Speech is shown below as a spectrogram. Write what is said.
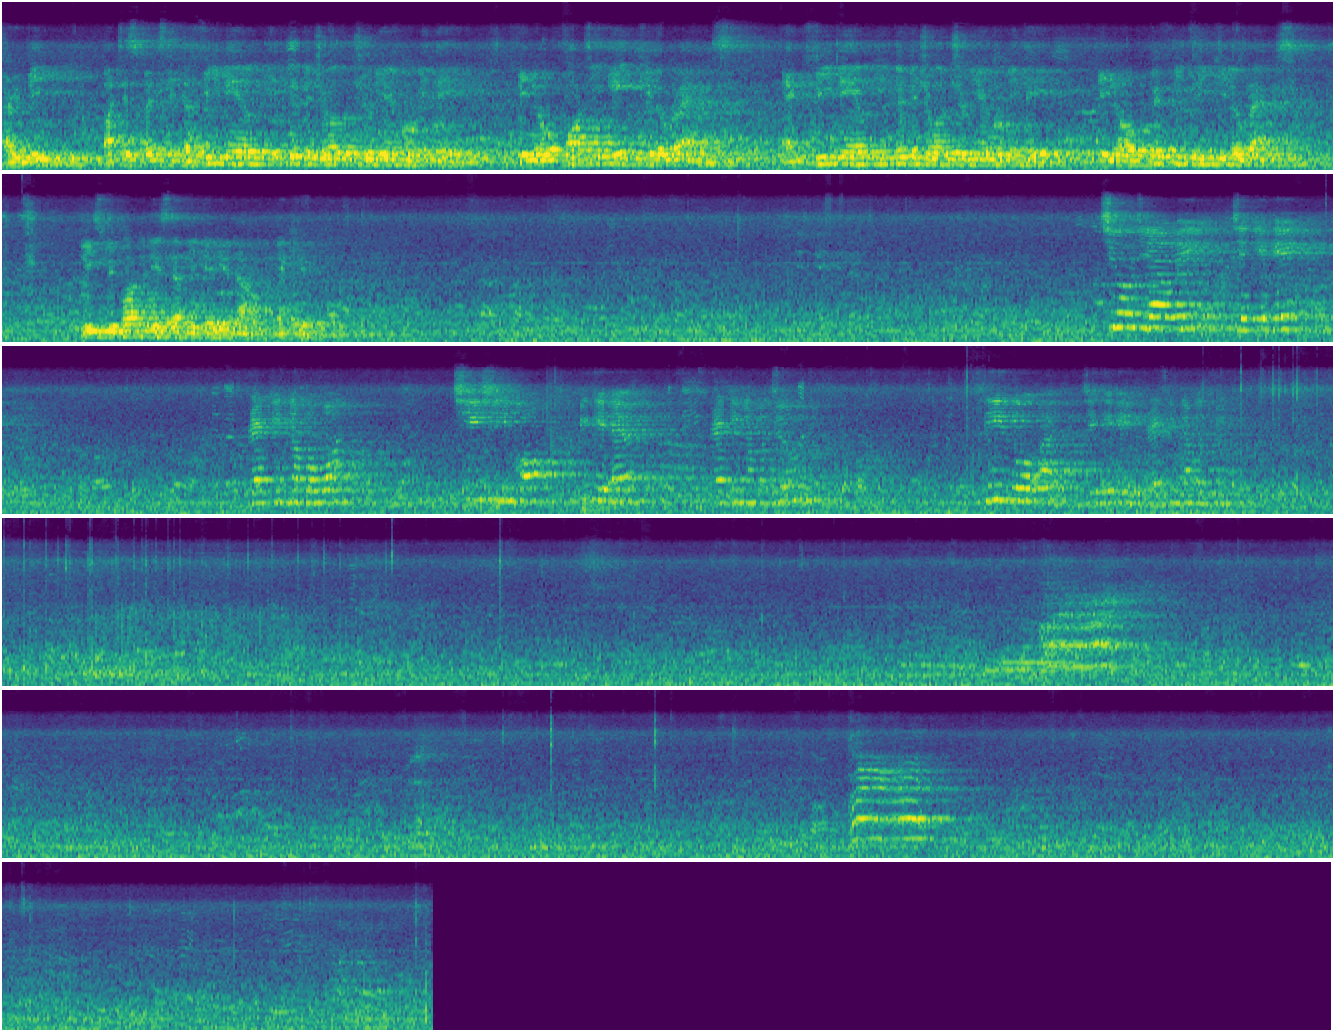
I repeat, participants in the female individual junior kumite below 48 kilograms and female individual junior kumite below 53 kilograms. Please report to the assembly area now. Thank you. Chu Jiawei, JKA, ranking number one. Chi Shi Hong, PKF, ranking number two. Li Go An, JKA, ranking number three.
